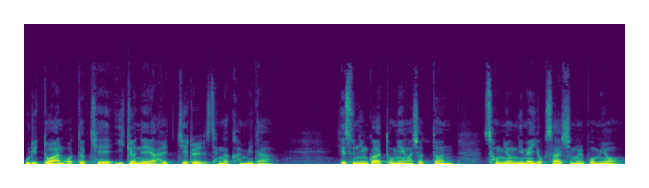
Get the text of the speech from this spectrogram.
우리 또한 어떻게 이겨내야 할지를 생각합니다. 예수님과 동행하셨던 성령님의 역사하심을 보며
